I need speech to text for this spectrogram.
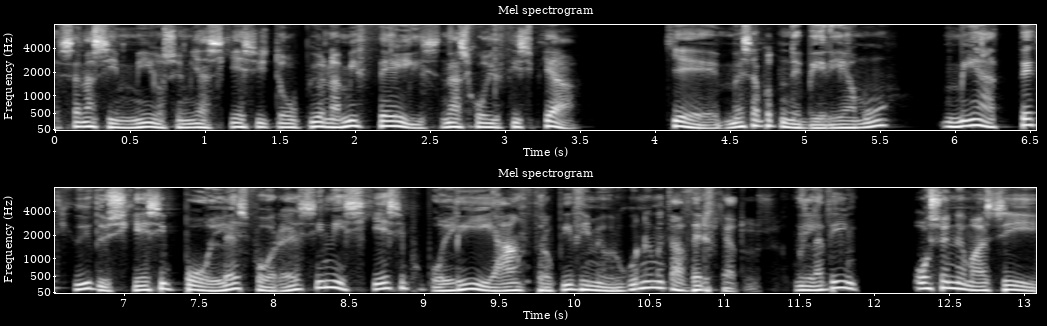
σε ένα σημείο, σε μια σχέση το οποίο να μην θέλεις να ασχοληθείς πια; Και μέσα από την εμπειρία μου, μια τέτοιου είδους σχέση πολλές φορές είναι η σχέση που πολλοί άνθρωποι δημιουργούν με τα αδέρφια τους. Δηλαδή, όσο είναι μαζί,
